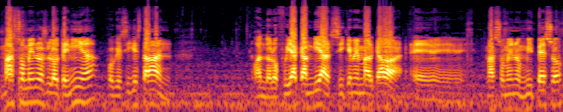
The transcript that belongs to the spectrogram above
más o menos lo tenía, porque sí que estaban, cuando lo fui a cambiar, sí que me marcaba eh, más o menos mi peso,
